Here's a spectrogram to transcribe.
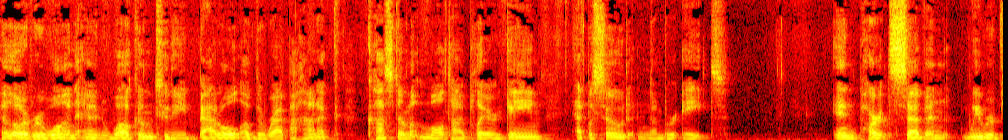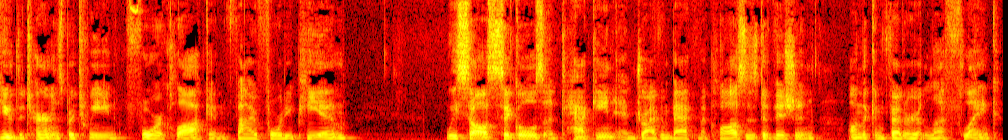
Hello, everyone, and welcome to the Battle of the Rappahannock custom multiplayer game, episode number 8. In part 7, we reviewed the turns between 4 o'clock and 5.40 p.m. We saw Sickles attacking and driving back McLaws' division on the Confederate left flank.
